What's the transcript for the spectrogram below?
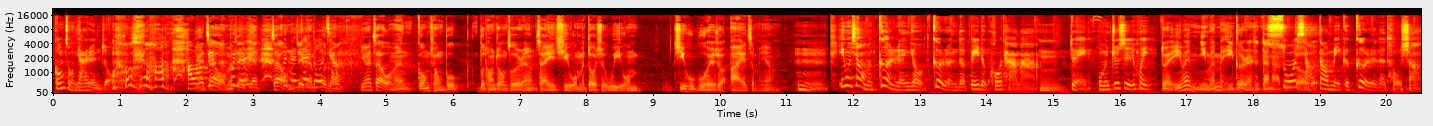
工种加人种。因为在我们这边，在我们这边不同，因为在我们工程部不同种族的人在一起，我们都是 we，我们几乎不会说 I 怎么样。嗯，因为像我们个人有个人的背的 quota 嘛，嗯，对，我们就是会对，因为你们每一个人是单打独斗，缩小到每个个人的头上。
